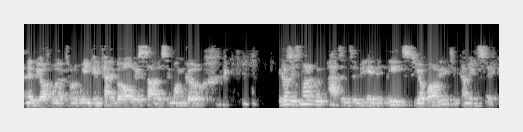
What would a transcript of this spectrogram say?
and he'd be off work for a week, and he kind of got all his Sabbaths in one go. because it's not a good pattern to be in. It leads to your body becoming sick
